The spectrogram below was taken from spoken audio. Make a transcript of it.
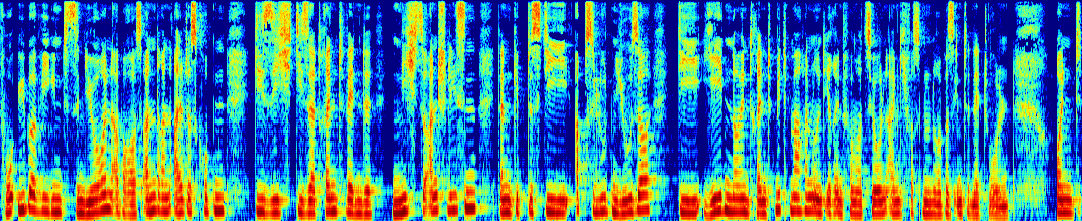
vorüberwiegend Senioren, aber auch aus anderen Altersgruppen, die sich dieser Trendwende nicht so anschließen. Dann gibt es die absoluten User, die jeden neuen Trend mitmachen und ihre Informationen eigentlich fast nur noch übers Internet holen. Und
